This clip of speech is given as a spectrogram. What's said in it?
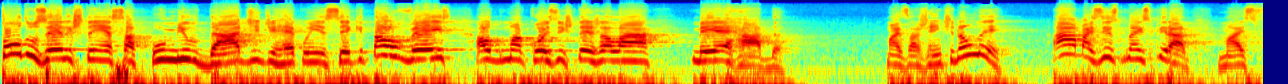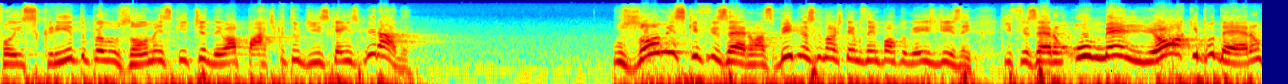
Todos eles têm essa humildade de reconhecer que talvez alguma coisa esteja lá meio errada, mas a gente não lê. Ah, mas isso não é inspirado. Mas foi escrito pelos homens que te deu a parte que tu diz que é inspirada. Os homens que fizeram, as Bíblias que nós temos em português dizem que fizeram o melhor que puderam,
